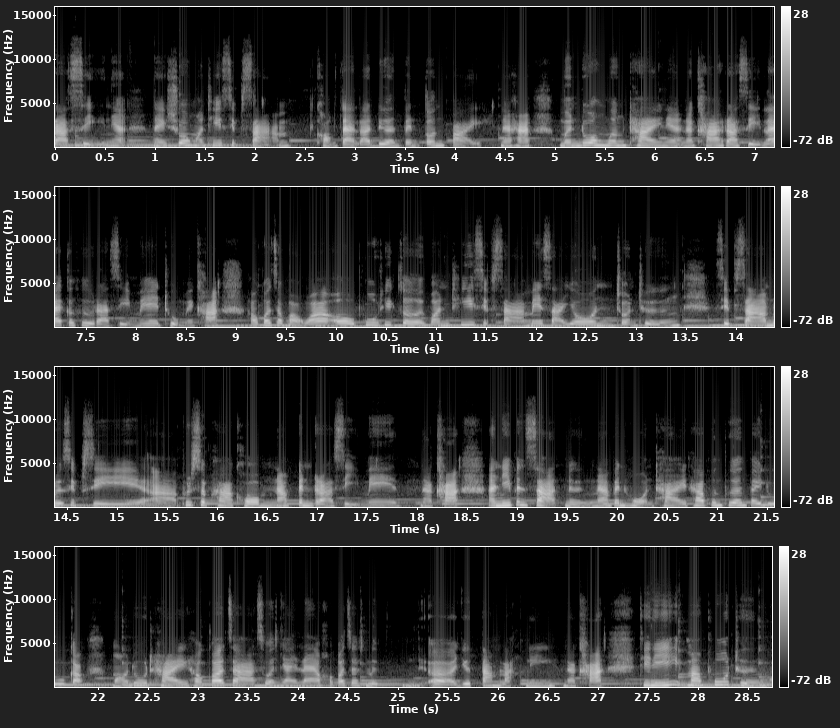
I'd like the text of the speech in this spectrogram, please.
ราศีเนี่ยในช่วงวันที่ 13 ของแต่ละเดือนเป็นต้นไปนะคะเหมือนดวงเมืองไทยเนี่ยนะคะราศีแรกก็คือราศีเมษถูกไหมคะเขาก็จะบอกว่าโอ้ผู้ที่เกิดวันที่ 13 เมษายนจนถึง 13 หรือ 14อ่าพฤษภาคมนับเป็นราศีเมษนะคะ อันนี้เป็นศาสตร์หนึ่งนะเป็นโหนไทยถ้าเพื่อนๆไปดูกับหมอดูไทยเขาก็จะส่วนใหญ่แล้วเขาก็จะลึกยึดตามหลักนี้นะคะ ทีนี้มาพูดถึงโห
